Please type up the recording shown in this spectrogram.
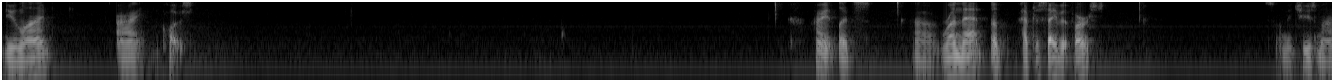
new line, all right, close. All right, let's uh, run that. Oh, have to save it first. So let me choose my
